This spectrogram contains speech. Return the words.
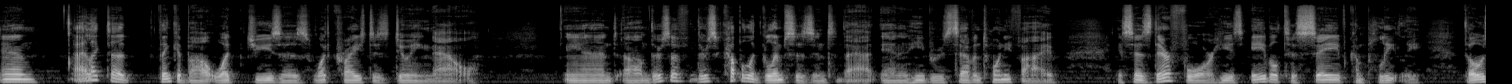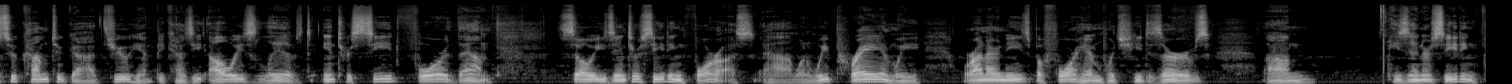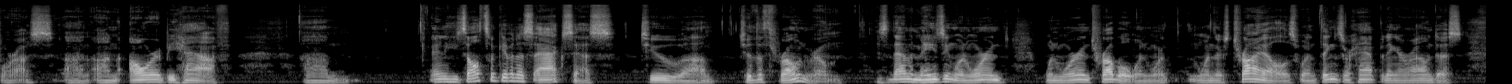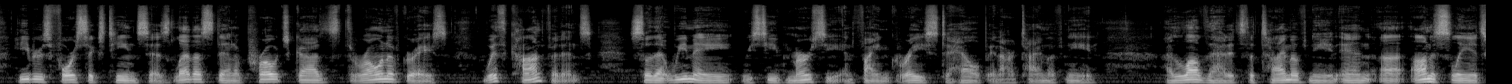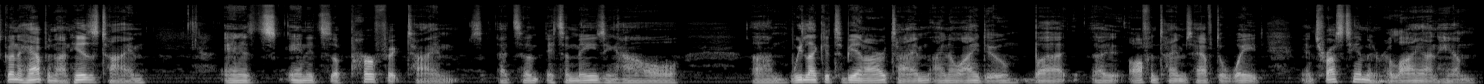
And I like to think about what Jesus, what Christ is doing now and um, there's a there's a couple of glimpses into that. And in Hebrews seven twenty five, it says, "Therefore he is able to save completely those who come to God through him, because he always lives to intercede for them." So he's interceding for us uh, when we pray and we we're on our knees before him, which he deserves. Um, he's interceding for us on, on our behalf. Um, and he's also given us access to um, to the throne room. Isn't that amazing? When we're in when we're in trouble, when we're when there's trials, when things are happening around us, Hebrews four sixteen says, "Let us then approach God's throne of grace with confidence, so that we may receive mercy and find grace to help in our time of need." I love that. It's the time of need, and uh, honestly, it's going to happen on His time and it's and it's a perfect time. It's a, it's amazing how um, we like it to be in our time. I know I do, but I oftentimes have to wait and trust Him and rely on Him.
